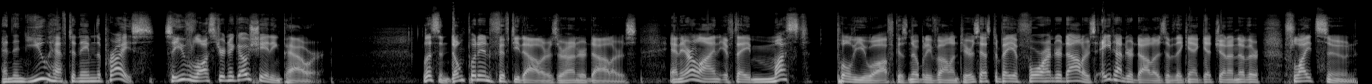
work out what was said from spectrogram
And then you have to name the price. So you've lost your negotiating power. Listen, don't put in $50 or $100. An airline, if they must pull you off because nobody volunteers has to pay you $400 $800 if they can't get you on another flight soon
